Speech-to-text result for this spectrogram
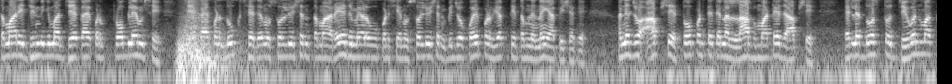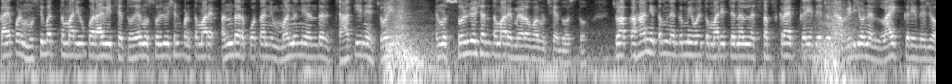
તમારી જિંદગીમાં જે કાંઈ પણ પ્રોબ્લેમ છે, જે કાંઈ પણ દુઃખ છે, તેનું સોલ્યુશન તમારે જ મેળવવું પડશે. એનું સોલ્યુશન બીજો કોઈ પણ વ્યક્તિ તમને નહીં આપી શકે. અને જો આપશે, તો પણ તે તેના લાભ માટે જ આપશે. એટલે દોસ્તો, જીવનમાં કાંઈ પણ મુસીબત તમારી ઉપર આવી છે, તો એનું સોલ્યુશન પણ તમારે અંદર પોતાની મનની અંદર ઝાંકીને જોઈને એનું સોલ્યુશન તમારે મેળવવાનું છે દોસ્તો. જો આ કહાની તમને ગમી હોય તો મારી ચેનલને સબસ્ક્રાઇબ કરી દેજો અને આ વિડીયોને લાઇક કરી દેજો.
